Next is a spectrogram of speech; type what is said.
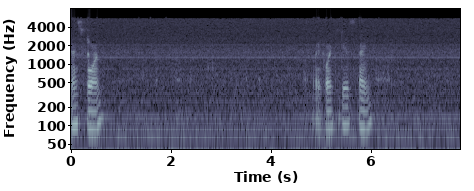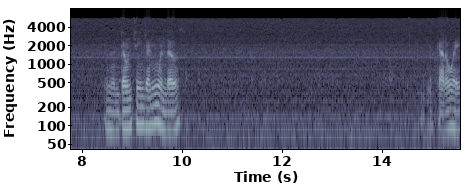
S4, to do its thing, and then don't change any windows. Just gotta wait.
